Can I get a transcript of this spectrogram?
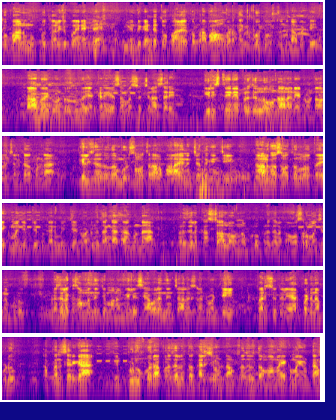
తుఫాను ముప్పు తొలగిపోయినట్టే. ఎందుకంటే తుఫాను యొక్క ప్రభావం కూడా తగ్గిపోతూ వస్తుంది కాబట్టి రాబోయేటువంటి రోజుల్లో ఎక్కడ ఏ సమస్య వచ్చినా సరే గెలిస్తేనే ప్రజల్లో ఉండాలనేటువంటి ఆలోచన కాకుండా గెలిచిన తర్వాత మూడు సంవత్సరాల పలాయనం చెత్తగించి నాలుగో సంవత్సరంలో తైకమని చెప్పి చెప్పి కనిపించేటువంటి విధంగా కాకుండా ప్రజల కష్టాల్లో ఉన్నప్పుడు ప్రజలకు అవసరం వచ్చినప్పుడు ప్రజలకు సంబంధించి మనం వెళ్ళి సేవలు అందించాల్సినటువంటి పరిస్థితులు ఏర్పడినప్పుడు తప్పనిసరిగా ఎప్పుడు కూడా ప్రజలతో కలిసి ఉంటాం ప్రజలతో మమేకమై ఉంటాం.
